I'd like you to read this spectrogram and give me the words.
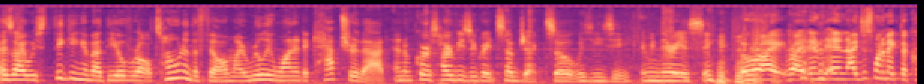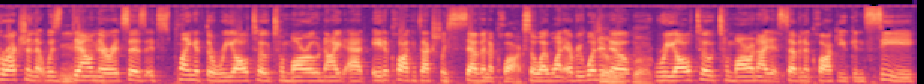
as I was thinking about the overall tone of the film, I really wanted to capture that. And of course, Harvey's a great subject, so it was easy. I mean, there he is singing. right, right. And, and I just want to make the correction that was down there. It says it's playing at the Rialto tomorrow night at 8 o'clock. It's actually 7 o'clock. So I want everyone to know o'clock. Rialto tomorrow night at 7 o'clock. You can see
